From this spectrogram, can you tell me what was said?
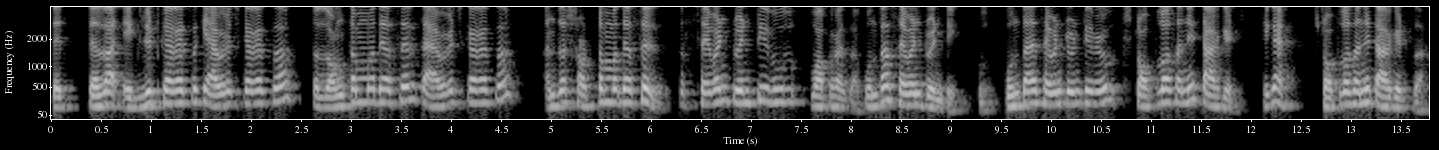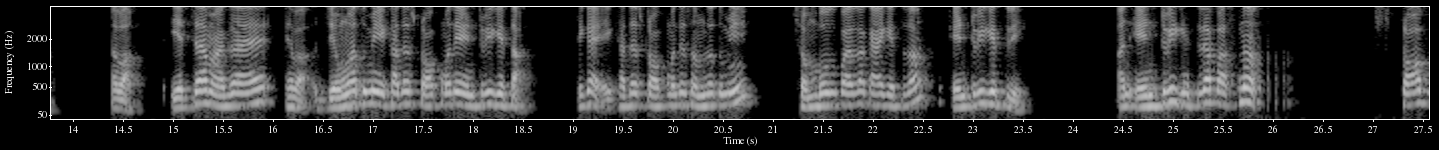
त्याला एक्झिट करायचं की ऍव्हरेज करायचं तर लॉंग टर्ममध्ये असेल तर ऍव्हरेज करायचं. आणि जर शॉर्ट टर्ममध्ये असेल तर सेव्हन ट्वेंटी रूल वापरायचा. कोणता? सेव्हन ट्वेंटी कोणता आहे seven twenty rule stop loss आणि टार्गेट ठीक आहे? स्टॉप लॉस आणि टार्गेटचा हवा याच्या मागे आहे हे बा जेव्हा तुम्ही एखाद्या स्टॉकमध्ये एंट्री घेता ठीक आहे एखाद्या स्टॉकमध्ये समजा तुम्ही शंभर रुपयाला काय घेतला एंट्री घेतली. आणि एंट्री घेतल्यापासनं स्टॉक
